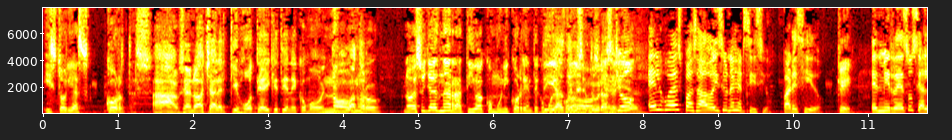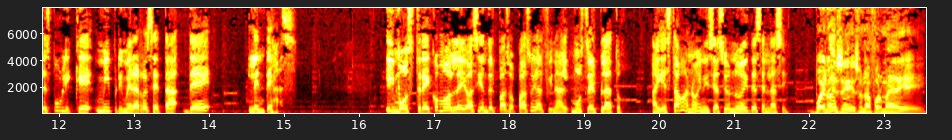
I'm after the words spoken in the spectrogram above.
historias cortas. Ah, o sea, no va a echar el Quijote ahí que tiene como 24... No, no. No, eso ya es narrativa común y corriente como Días la de lectura Yo el jueves pasado hice un ejercicio parecido. ¿Qué? En mis redes sociales publiqué mi primera receta de lentejas. Y mostré cómo le iba haciendo el paso a paso y al final mostré el plato. Ahí estaba, ¿no? Iniciación, nudo y desenlace. Bueno, eso es una forma de,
